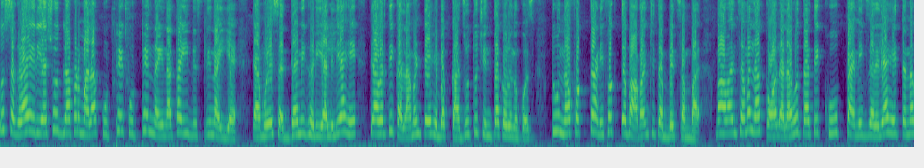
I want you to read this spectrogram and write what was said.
तो सगळा एरिया शोधला पण मला कुठे कुठे नैनाताई दिसली नाहीये. त्यामुळे सध्या मी घरी आलेली आहे. त्यावरती कला म्हणते हे बघ काजू तू चिंता करू नकोस. तू न फक्त आणि फक्त बाबांची तब्येत सांभाळ. बाबांचा मला कॉल आला होता. ते खूप पॅनिक झालेले आहेत. त्यांना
